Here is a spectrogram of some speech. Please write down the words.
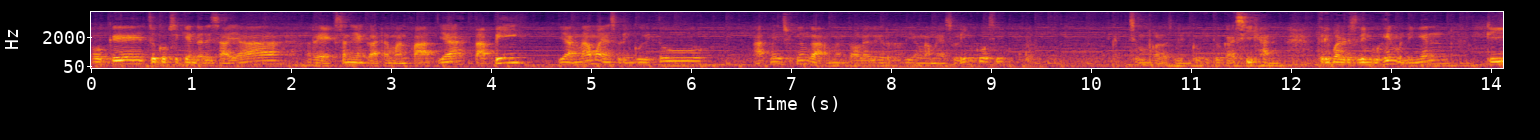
Oke cukup sekian dari saya. Reaction yang nggak ada manfaatnya. Tapi yang namanya selingkuh itu admin juga nggak mentolerir yang namanya selingkuh sih. Kejem kalau selingkuh itu kasihan. Daripada diselingkuhin mendingan di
